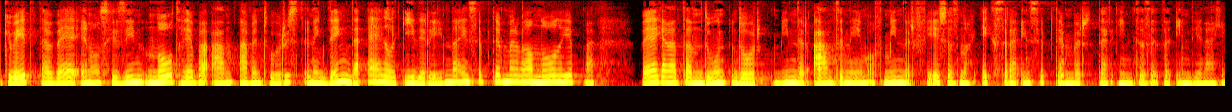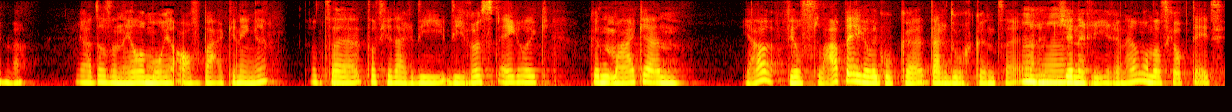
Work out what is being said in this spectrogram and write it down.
Ik weet dat wij in ons gezin nood hebben aan af en toe rust. En ik denk dat eigenlijk iedereen dat in september wel nodig heeft. Maar wij gaan het dan doen door minder aan te nemen of minder feestjes nog extra in september daarin te zetten in die agenda. Ja, dat is een hele mooie afbakening. Hè? Dat, uh, dat je daar die, die rust eigenlijk kunt maken en ja, veel slaap eigenlijk ook uh, daardoor kunt uh, mm -hmm. genereren. Hè? Want als je op tijd,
